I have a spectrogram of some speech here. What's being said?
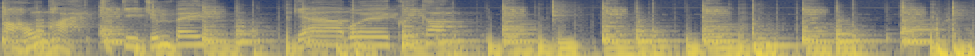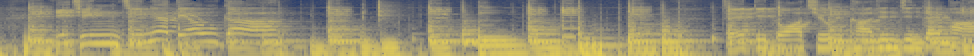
阿红派一支准备，行袂开卡。伊穿一领吊嘎，坐伫大树卡认真地拍。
